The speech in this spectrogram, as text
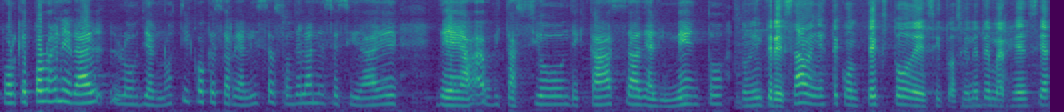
porque por lo general los diagnósticos que se realizan son de las necesidades de habitación, de casa, de alimentos. Nos interesaba en este contexto de situaciones de emergencia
